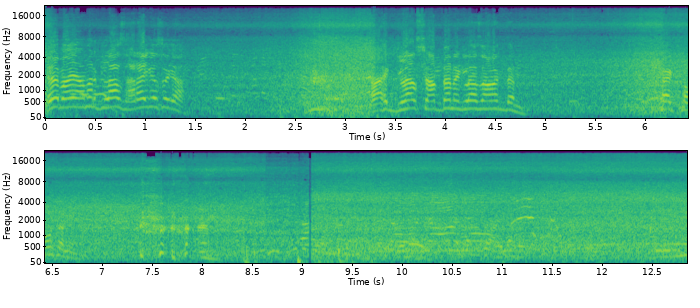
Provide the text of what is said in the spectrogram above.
এ ভাই আমার গ্লাস হারাই গেছে গা গ্লাস সাবধানে গ্লাস আমাকে দেন এক সমস্যা নেই এই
